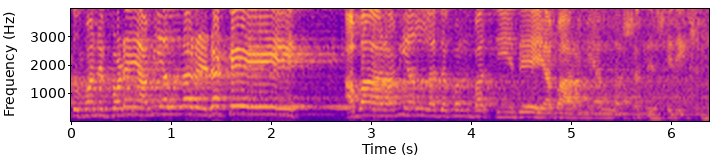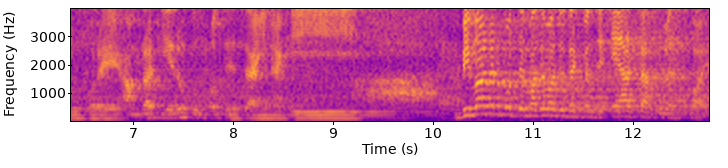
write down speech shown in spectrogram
তুফানে পড়ে, আমি আল্লাহর ডাকে। আবার আমি আল্লাহ যখন বাঁচিয়ে দেই আবার আমি আল্লাহর সাথে শিরিক শুরু করে। আমরা কি এরকম হতে চাই নাকি? বিমানের মধ্যে মাঝে মাঝে দেখবেন যে এয়ার টার্বুলেন্স হয়,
